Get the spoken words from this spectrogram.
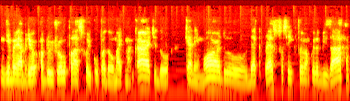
Ninguém vai abrir, abrir o jogo e falar se foi culpa do Mike McCarthy, do Kellen Moore, do deck Press, só sei que foi uma coisa bizarra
